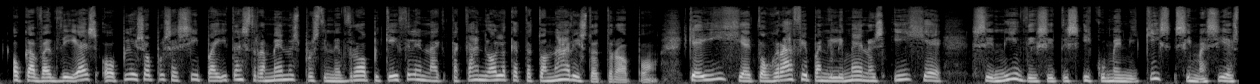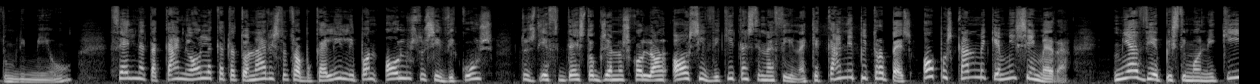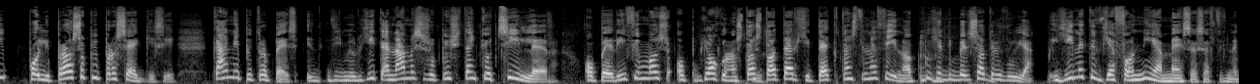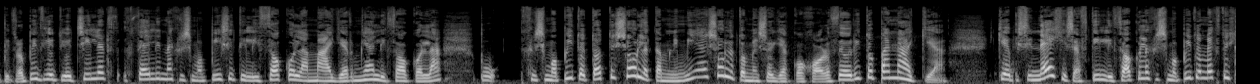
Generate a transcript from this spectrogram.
ο Καβαδίας, ο οποίος όπως σας είπα ήταν στραμμένος προς την Ευρώπη και ήθελε να τα κάνει όλα κατά τον άριστο τρόπο και είχε, το γράφει επανειλημμένος, είχε συνείδηση της οικουμενικής σημασίας του μνημείου, θέλει να τα κάνει όλα κατά τον άριστο τρόπο. Καλεί λοιπόν όλους τους ειδικούς, τους διευθυντές των ξένων σχολών, όσοι ειδικοί ήταν στην Αθήνα και κάνει επιτροπές, όπως κάνουμε και εμείς σήμερα μια διεπιστημονική πολυπρόσωπη προσέγγιση. Κάνει επιτροπές. Δημιουργείται ανάμεσα στους οποίους ήταν και ο Τσίλερ, ο περίφημος, ο πιο γνωστός τότε αρχιτέκτον στην Αθήνα, που είχε την περισσότερη δουλειά. Γίνεται διαφωνία μέσα σε αυτή την επιτροπή, διότι ο Τσίλερ θέλει να χρησιμοποιήσει τη λιθόκολα Μάγερ, μια λιθόκολα που χρησιμοποιείται τότε σε όλα τα μνημεία, σε όλο το μεσογειακό χώρο. Θεωρείται πανάκια. Και συνέχισε αυτή η λιθόκολα, χρησιμοποιείται μέχρι το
